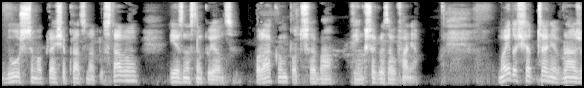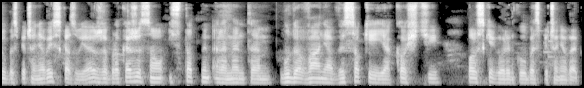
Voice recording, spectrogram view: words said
dłuższym okresie pracy nad ustawą, jest następujący. Polakom potrzeba większego zaufania. Moje doświadczenie w branży ubezpieczeniowej wskazuje, że brokerzy są istotnym elementem budowania wysokiej jakości polskiego rynku ubezpieczeniowego.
